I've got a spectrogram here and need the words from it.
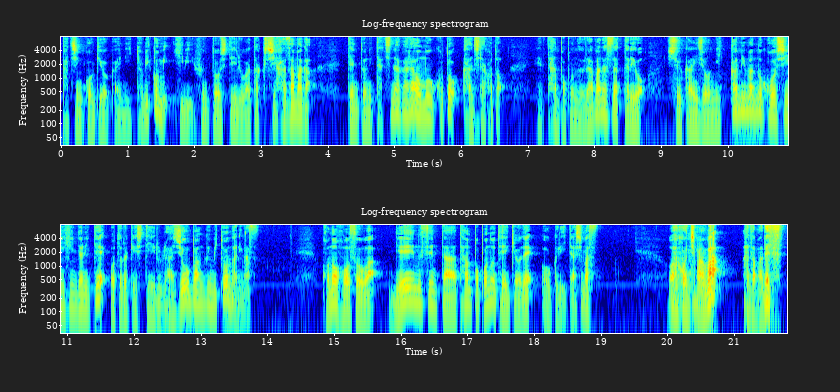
パチンコ業界に飛び込み、日々奮闘している私、狭間が、テントに立ちながら思うこと、感じたこと、タンポポの裏話だったりを、週間以上3日未満の更新頻度にてお届けしているラジオ番組となります。この放送はゲームセンタータンポポの提供でお送りいたします。おはこんちばんは、はざまです。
